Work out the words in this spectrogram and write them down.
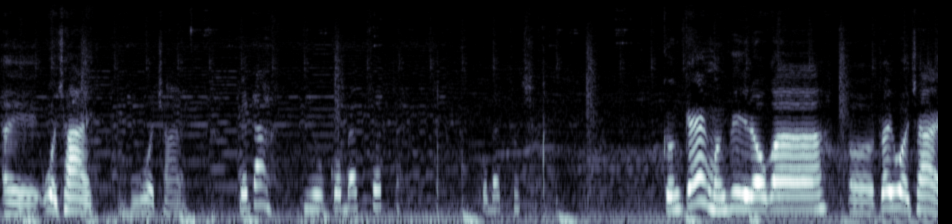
ไอ้วัวชายบางทีวัวชายเกต้า you go back first go back first เครื่องแกงบางทีเราก็เออใส่วัวชาย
